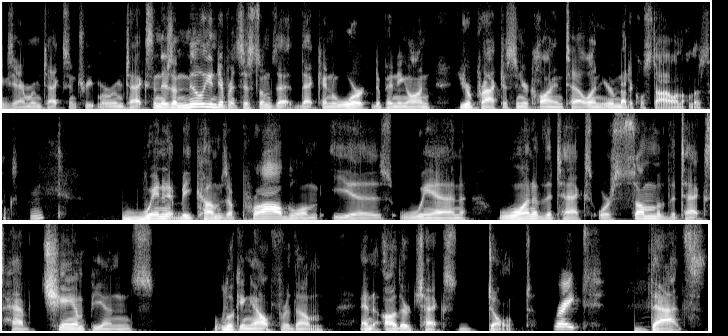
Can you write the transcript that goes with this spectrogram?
exam room techs and treatment room techs. And there's a million different systems that that can work depending on your practice and your clientele and your medical style and all those things. Mhm. When it becomes a problem is when one of the techs or some of the techs have champions looking out for them and other techs don't. Right. That's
